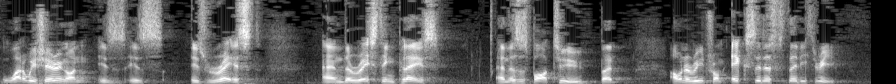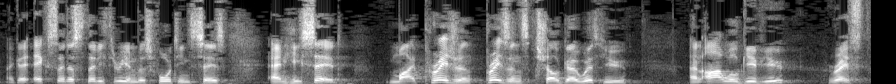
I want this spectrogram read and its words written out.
what are we sharing on is, is, is rest and the resting place. And this is part two, but I want to read from Exodus 33. Okay, Exodus 33 and verse 14 says, And he said, My presence shall go with you, and I will give you rest.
